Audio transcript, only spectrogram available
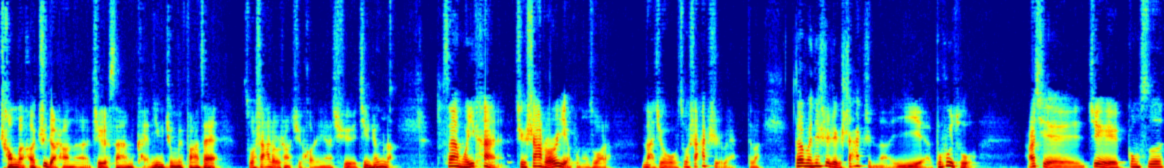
成本和质量上呢，这个 3M 肯定就没法在做沙轮上去和人家去竞争了。三 M 一看这个砂轮也不能做了，那就做砂纸呗，对吧？但问题是这个砂纸呢也不会做，而且这公司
